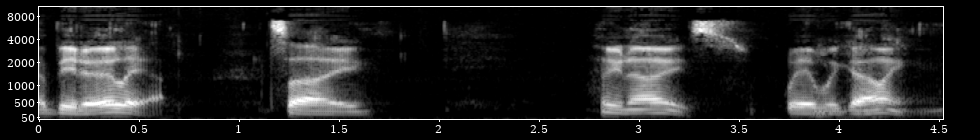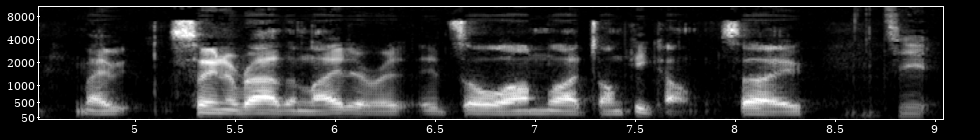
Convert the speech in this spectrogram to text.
a bit earlier. So who knows where we're going? Maybe sooner rather than later, it's all on like Donkey Kong. So That's it.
